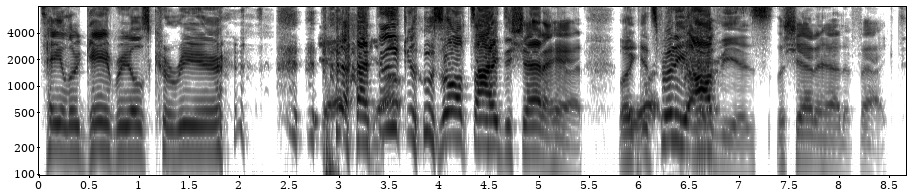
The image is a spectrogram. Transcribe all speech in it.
Taylor Gabriel's career. Yeah, I yeah. think it was all tied to Shanahan. Like It it's pretty obvious the Shanahan effect.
